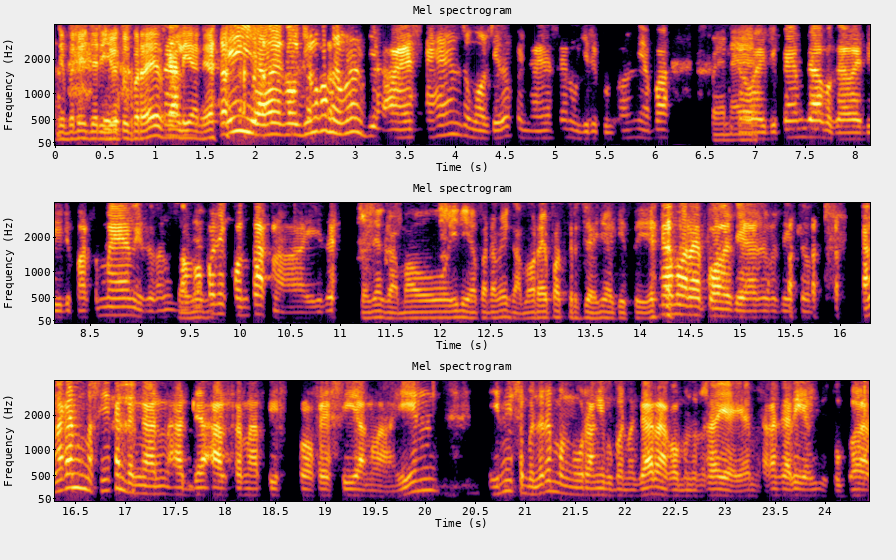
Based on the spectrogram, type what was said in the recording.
Dibanding jadi Iya. youtuber aja sekalian ya. iya kalau dulu kan benar-benar di ASN semua itu pengen ASN mau jadi oh, ini apa PNS. pegawai di Pemda pegawai di departemen gitu kan nggak apa-apa deh kontrak lah gitu Soalnya nggak mau ini apa namanya nggak mau repot kerjanya gitu ya. nggak mau repot ya seperti itu karena kan mestinya kan dengan ada alternatif profesi yang lain ini sebenarnya mengurangi beban negara kalau menurut saya ya misalkan dari yang youtuber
